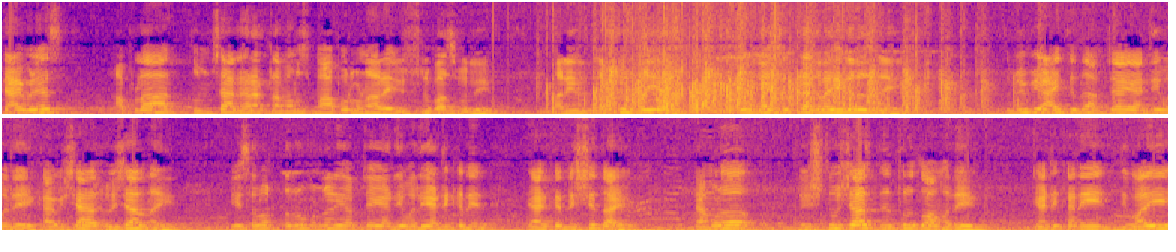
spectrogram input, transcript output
त्यावेळेस आपला तुमच्या घरातला माणूस महापौर होणार आहे विष्णू पाचपुले. आणि लक्ष्मण भैया तो काही चिंता करायची गरज नाही. तुम्ही बी आहे तिथं आमच्या यादीमध्ये काय विचार विचार नाही. ही सर्व तरुण मंडळी आमच्या यादीमध्ये या ठिकाणी या ठिकाणी निश्चित आहे त्यामुळं विष्णूच्याच नेतृत्वामध्ये या ठिकाणी दिवाळी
